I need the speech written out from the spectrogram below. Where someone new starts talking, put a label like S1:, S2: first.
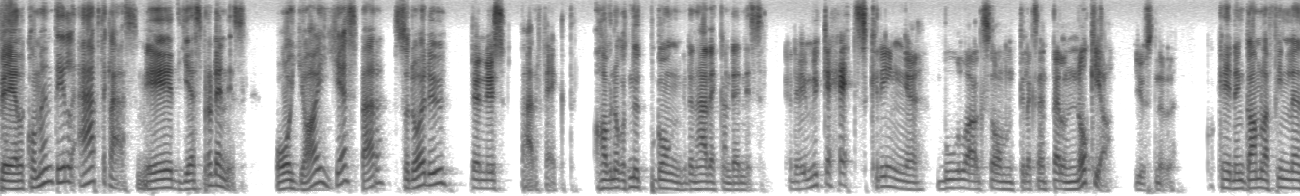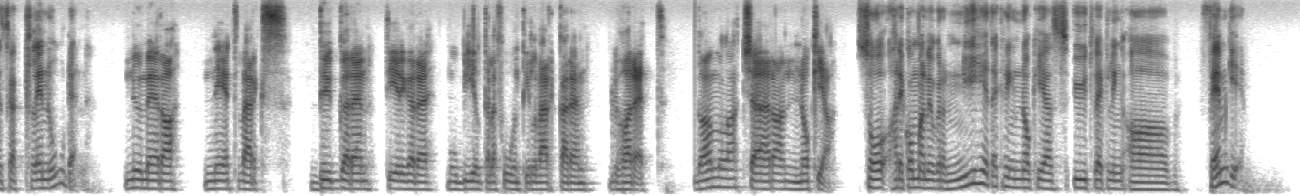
S1: Välkommen till Afterclass med Jesper och Dennis. Och jag är Jesper, så då är du?
S2: Dennis.
S1: Perfekt. Har vi något nytt på gång den här veckan, Dennis?
S2: Det är mycket hets kring eh, bolag som till exempel Nokia just nu.
S1: Okej, den gamla finländska klenoden.
S2: Numera nätverksbyggaren, tidigare mobiltelefontillverkaren. Du har rätt. Gamla kära Nokia.
S1: Så har det kommit några nyheter kring Nokias utveckling av 5G?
